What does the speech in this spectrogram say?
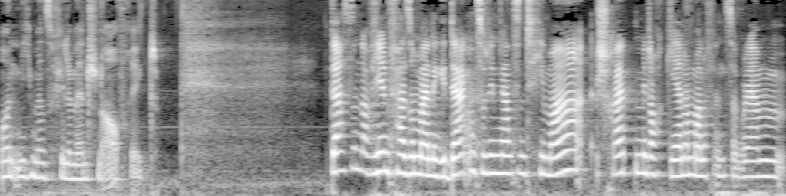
und nicht mehr so viele Menschen aufregt. Das sind auf jeden Fall so meine Gedanken zu dem ganzen Thema. Schreibt mir doch gerne mal auf Instagram,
